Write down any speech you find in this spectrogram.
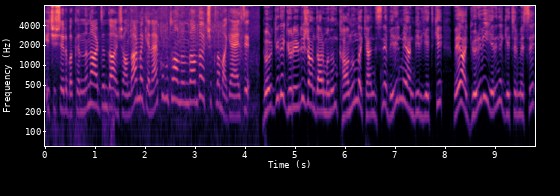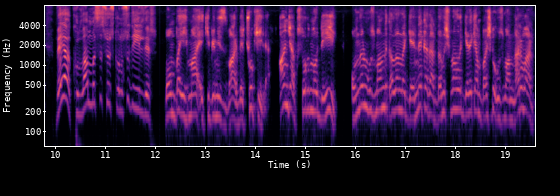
İçişleri Bakanı'nın ardından Jandarma Genel Komutanlığı'ndan da açıklama geldi. Bölgede görevli jandarmanın kanunla kendisine verilmeyen bir yetki veya görevi yerine getirmesi veya kullanması söz konusu değildir. Bomba ihma ekibimiz var ve çok iyiler. Ancak sorun o değil. Onların uzmanlık alanına gelene kadar danışmaları gereken başka uzmanlar vardı.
